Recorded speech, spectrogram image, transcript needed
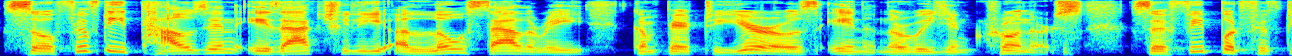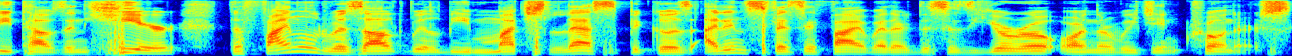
So 50,000 is actually a low salary compared to euros in Norwegian kroners. So if we put 50,000 here, the final result will be much less because I didn't specify whether this is euro or Norwegian kroners.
